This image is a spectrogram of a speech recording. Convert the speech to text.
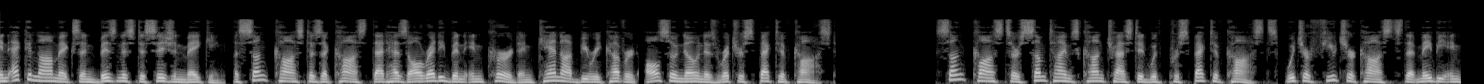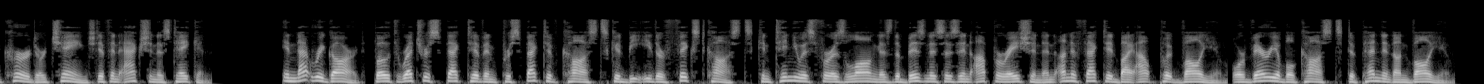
In economics and business decision-making, a sunk cost is a cost that has already been incurred and cannot be recovered also known as retrospective cost. Sunk costs are sometimes contrasted with prospective costs, which are future costs that may be incurred or changed if an action is taken. In that regard, both retrospective and prospective costs could be either fixed costs continuous for as long as the business is in operation and unaffected by output volume or variable costs dependent on volume.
